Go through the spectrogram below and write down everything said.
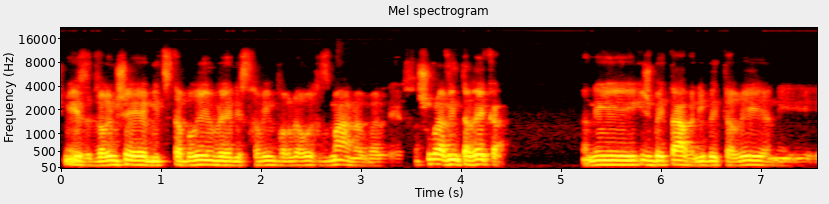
תשמעי, זה דברים שמצטברים ונסחבים כבר לאורך זמן, אבל אה, חשוב להבין את הרקע. אני איש בית"ר, אני בית"רי, אני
